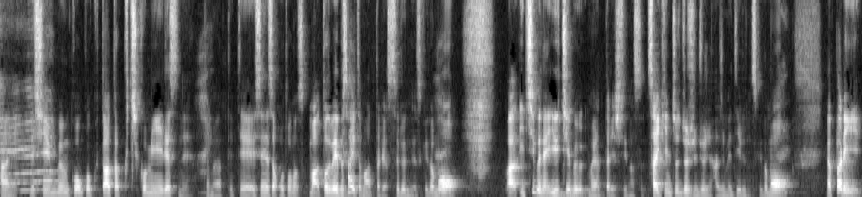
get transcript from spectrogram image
はい。で、新聞広告と、あとは口コミですね。ともやってて、SNS はほとんど、まあ、当然ウェブサイトもあったりはするんですけども、まあ、一部ね、YouTube もやったりしています。最近ちょっと徐々に徐々に始めているんですけども、やっぱり、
